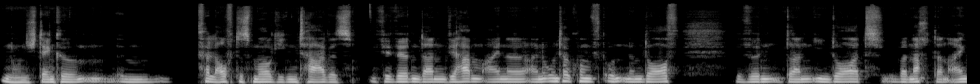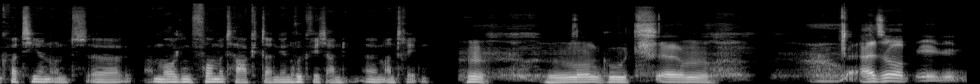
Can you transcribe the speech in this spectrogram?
Nun, ich denke, im Verlauf des morgigen Tages. Wir werden dann, wir haben eine, eine Unterkunft unten im Dorf. Wir würden dann ihn dort über Nacht dann einquartieren und äh, am morgigen Vormittag dann den Rückweg an, ähm, antreten. Hm. Nun gut. Ähm, also äh,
